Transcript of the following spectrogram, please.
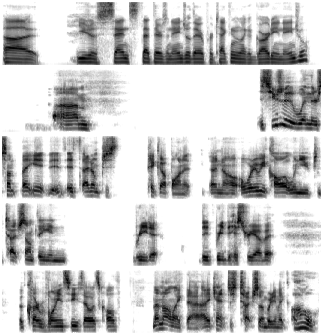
uh, you just sense that there's an angel there protecting, them, like a guardian angel. Um, it's usually when there's something. It, it, it's I don't just pick up on it. I know. Or what do we call it when you can touch something and read it? They read the history of it. A clairvoyancy is that what it's called? I'm not like that. I can't just touch somebody and like, oh,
